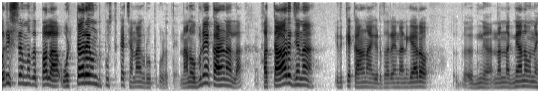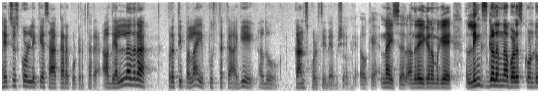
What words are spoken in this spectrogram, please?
ಪರಿಶ್ರಮದ ಫಲ ಒಟ್ಟಾರೆ ಒಂದು ಪುಸ್ತಕ ಚೆನ್ನಾಗಿ ರೂಪುಗೊಳ್ಳುತ್ತೆ. ನಾನು ಒಬ್ಬನೇ ಕಾರಣ ಅಲ್ಲ, ಹತ್ತಾರು ಜನ ಇದಕ್ಕೆ ಕಾರಣ ಆಗಿರ್ತಾರೆ. ನನಗೆ ಯಾರೋ ನನ್ನ ಜ್ಞಾನವನ್ನು ಹೆಚ್ಚಿಸ್ಕೊಳ್ಳಿಕ್ಕೆ ಸಹಕಾರ ಕೊಟ್ಟಿರ್ತಾರೆ. ಅದೆಲ್ಲದರ ಪ್ರತಿಫಲ ಈ ಪುಸ್ತಕ ಆಗಿ ಅದು ಕಾಣಿಸ್ಕೊಳ್ತಿದೆ ಅಭಿಷೇಕ್. ಓಕೆ ನೈಸ್ ಸರ್ ಅಂದರೆ ಈಗ ನಮಗೆ ಲಿಂಕ್ಸ್ಗಳನ್ನು ಬಳಸ್ಕೊಂಡು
